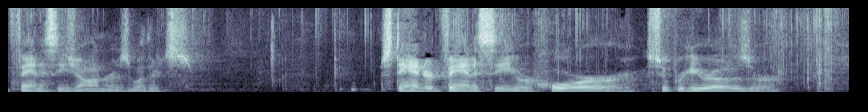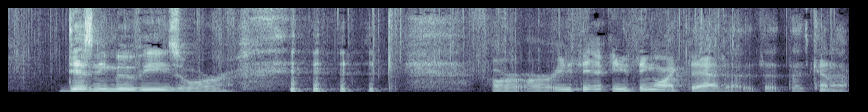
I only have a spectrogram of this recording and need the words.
fantasy genres, whether it's standard fantasy or horror or superheroes or Disney movies or or, or anything anything like that. Uh, that that kind of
